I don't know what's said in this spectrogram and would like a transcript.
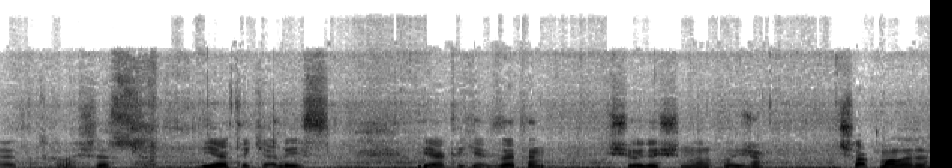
Evet arkadaşlar. Diğer tekerdeyiz. Diğer tekeri zaten şöyle şunları koyacağım. Çakmaları.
